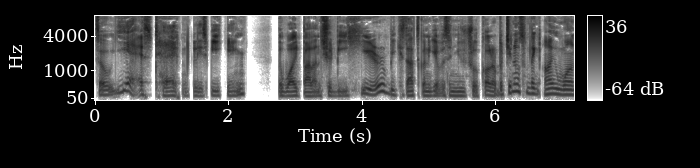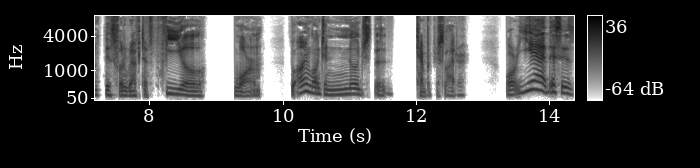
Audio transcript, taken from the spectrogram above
So, yes, technically speaking, the white balance should be here because that's going to give us a neutral color. But you know something? I want this photograph to feel warm. So I'm going to nudge the temperature slider. Or, yeah, this is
